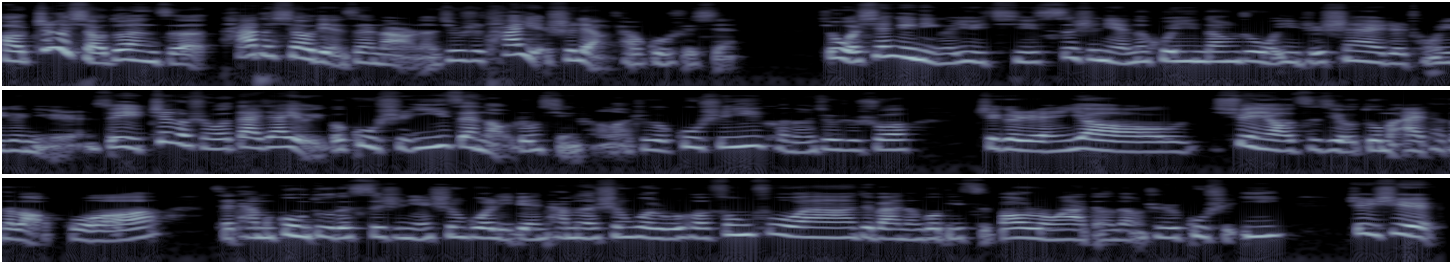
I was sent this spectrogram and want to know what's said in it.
好，这个小段子它的笑点在哪儿呢？就是它也是两条故事线。就我先给你一个预期，四十年的婚姻当中，我一直深爱着同一个女人，所以这个时候大家有一个故事一在脑中形成了。这个故事一可能就是说，这个人要炫耀自己有多么爱他的老婆，在他们共度的四十年生活里边，他们的生活如何丰富啊，对吧？能够彼此包容啊，等等，这是故事一，这是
